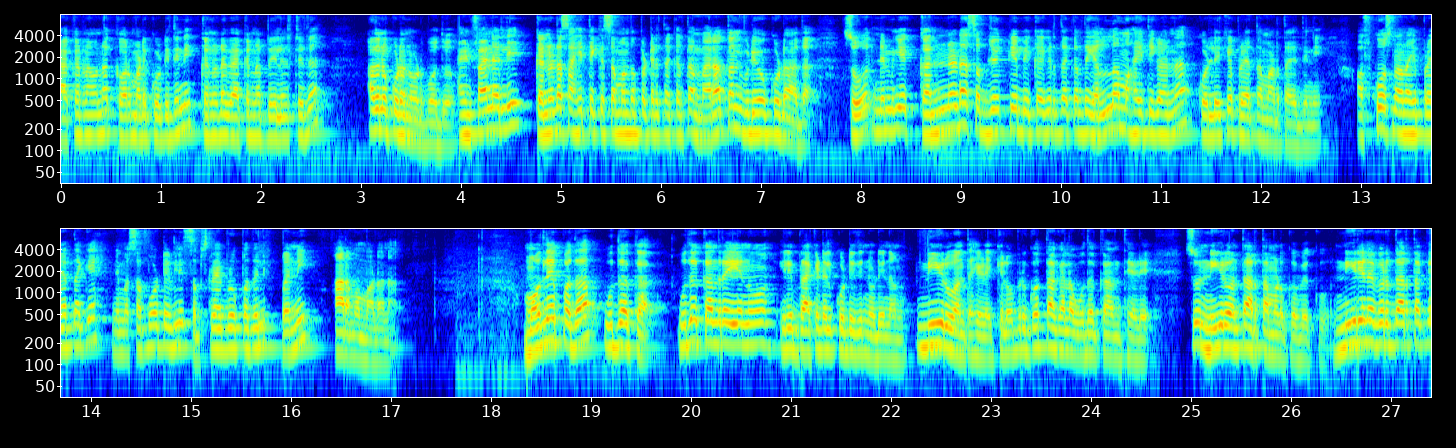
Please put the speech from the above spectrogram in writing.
ವ್ಯಾಕರಣವನ್ನು ಕವರ್ ಮಾಡಿಕೊಟ್ಟಿದ್ದೀನಿ. ಕನ್ನಡ ವ್ಯಾಕರಣ ಪ್ಲೇಲಿಸ್ಟ್ ಇದೆ. ಅದನ್ನು ಕೂಡ ನೋಡ್ಬೋದು. ಆ್ಯಂಡ್ ಫೈನಲಿ ಕನ್ನಡ ಸಾಹಿತ್ಯಕ್ಕೆ ಸಂಬಂಧಪಟ್ಟಿರ್ತಕ್ಕಂಥ ಮ್ಯಾರಾಥಾನ್ ವಿಡಿಯೋ ಕೂಡ ಅದ. ಸೊ ನಿಮಗೆ ಕನ್ನಡ ಸಬ್ಜೆಕ್ಟ್ಗೆ ಬೇಕಾಗಿರ್ತಕ್ಕಂಥ ಎಲ್ಲ ಮಾಹಿತಿಗಳನ್ನು ಕೊಡಲಿಕ್ಕೆ ಪ್ರಯತ್ನ ಮಾಡ್ತಾ ಇದ್ದೀನಿ. ಅಫ್ಕೋರ್ಸ್ ನಾನು ಈ ಪ್ರಯತ್ನಕ್ಕೆ ನಿಮ್ಮ ಸಪೋರ್ಟ್ ಇರಲಿ ಸಬ್ಸ್ಕ್ರೈಬ್ ರೂಪದಲ್ಲಿ ಬನ್ನಿ, ಆರಂಭ ಮಾಡೋಣ. ಮೊದಲೇ ಪದ, ಉದಕ. ಉದಕ ಅಂದರೆ ಏನು? ಇಲ್ಲಿ ಬ್ರಾಕೆಟಲ್ಲಿ ಕೊಟ್ಟಿದ್ದೀನಿ ನೋಡಿ ನಾನು. ನೀರು ಅಂತ ಹೇಳಿ. ಕೆಲವೊಬ್ರಿಗೆ ಗೊತ್ತಾಗಲ್ಲ ಉದಕ ಅಂತ ಹೇಳಿ. ಸೊ ನೀರು ಅಂತ ಅರ್ಥ ಮಾಡ್ಕೋಬೇಕು. ನೀರಿನ ವಿರುದ್ಧಾರ್ಥಕ?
